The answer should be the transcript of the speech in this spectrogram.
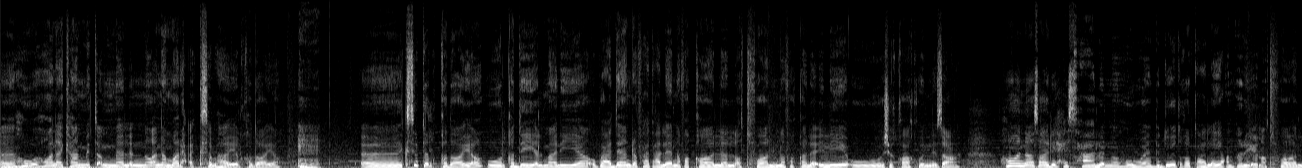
أه هو هون كان متأمل إنه أنا ما رح أكسب هاي القضايا. أه كسبت القضايا والقضية المالية وبعدين رفعت عليه نفقة للأطفال ونفقة لإلي وشقاق والنزاع. هون صار يحس حاله إنه هو بده يضغط علي عن طريق الأطفال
